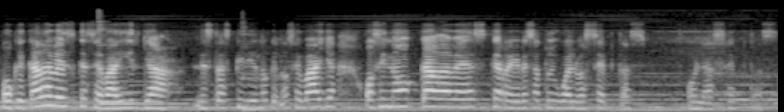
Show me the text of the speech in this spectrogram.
o que cada vez que se va a ir ya le estás pidiendo que no se vaya, o si no, cada vez que regresa tú igual lo aceptas o la aceptas.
